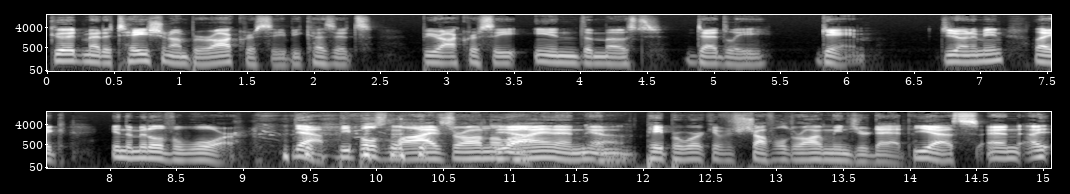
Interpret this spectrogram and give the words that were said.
good meditation on bureaucracy because it's bureaucracy in the most deadly game. Do you know what I mean? Like in the middle of a war. Yeah, people's lives are on the Yeah, line, and, yeah. and paperwork, if shuffled wrong, means you're dead. Yes, and I,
